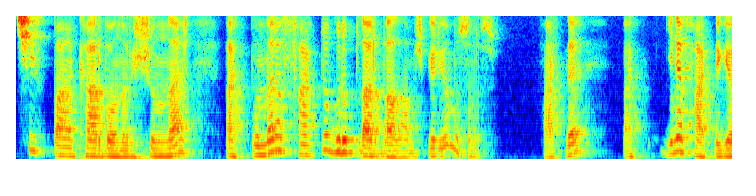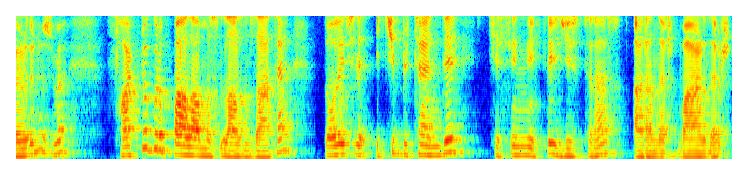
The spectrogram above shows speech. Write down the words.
Çift bağ karbonları şunlar. Bak bunlara farklı gruplar bağlanmış. Görüyor musunuz? Farklı. Bak yine farklı gördünüz mü? Farklı grup bağlanması lazım zaten. Dolayısıyla iki bütende kesinlikle cis trans aranır, vardır.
